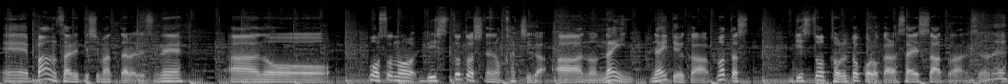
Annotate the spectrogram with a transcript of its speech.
えー、バンされてしまったらですねあのもうそのリストとしての価値があのないないというかまたリストを取るところから再スタートなんですよね。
